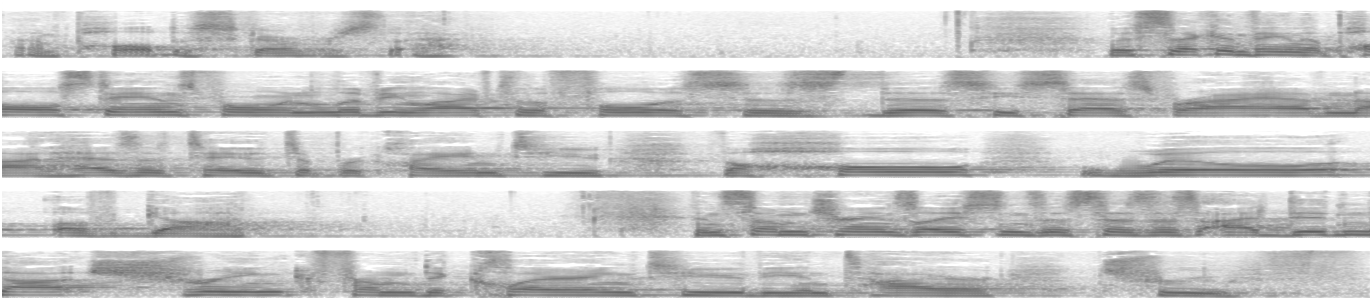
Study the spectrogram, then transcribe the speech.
And Paul discovers that. The second thing that Paul stands for when living life to the fullest is this he says, For I have not hesitated to proclaim to you the whole will of God. In some translations, it says this I did not shrink from declaring to you the entire truth.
